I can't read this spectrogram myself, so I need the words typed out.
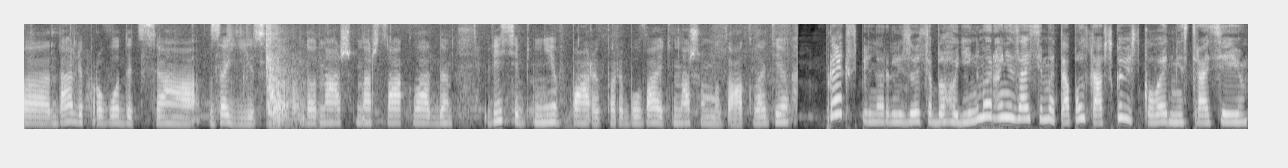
Е, Далі проводиться заїзд до наш наш заклад. Вісім днів пари перебувають в нашому закладі. Проєкт спільно реалізується благодійними організаціями та Полтавською військовою адміністрацією.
